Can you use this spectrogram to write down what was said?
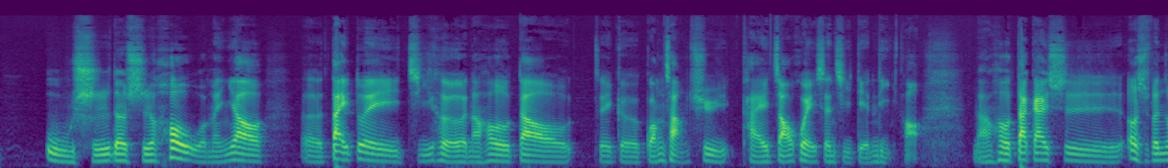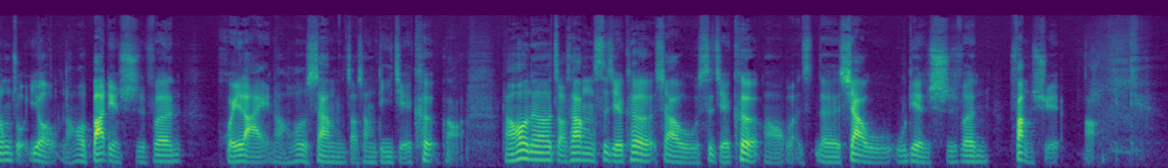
五十的时候，我们要呃带队集合，然后到这个广场去开朝会升旗典礼，啊，然后大概是二十分钟左右，然后八点十分。回来，然后上早上第一节课啊，然后呢，早上四节课，下午四节课啊，晚呃下午五点十分放学啊。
